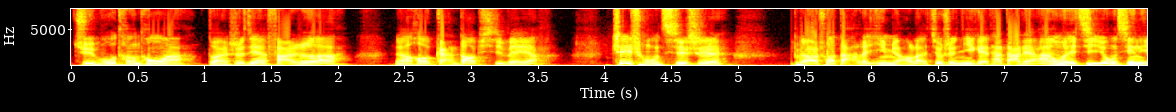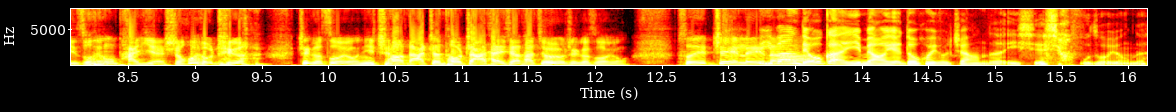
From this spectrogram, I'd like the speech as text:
局部疼痛啊、短时间发热啊，然后感到疲惫啊，这种其实。不要说打了疫苗了，就是你给他打点安慰剂，用心理作用，它也是会有这个这个作用。你只要拿针头扎他一下，它就有这个作用。所以这类呢，一般流感疫苗也都会有这样的一些小副作用的。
